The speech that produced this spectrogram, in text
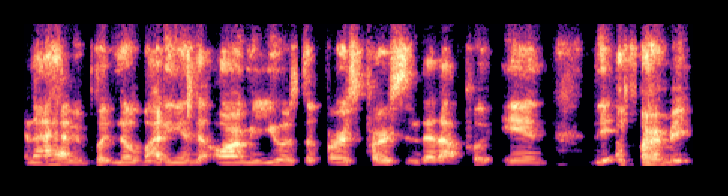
and I haven't put nobody in the army. You was the first person that I put in the army."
